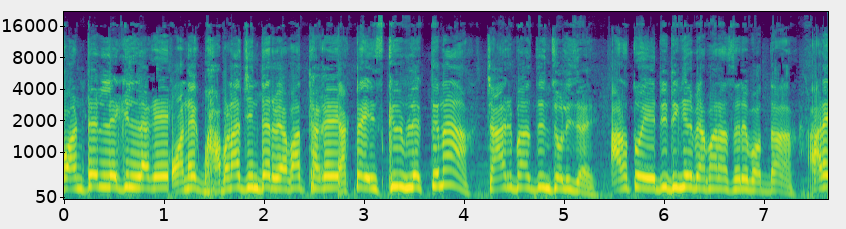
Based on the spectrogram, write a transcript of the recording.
কন্টেন্ট লেখির লাগে অনেক ভাবনা চিন্তার ব্যাপার থাকে। একটা স্ক্রিপ্ট লিখতে না চার পাঁচ দিন চলে যায়। আর তো এডিটিং এর ব্যাপার আছে রে বদ্দা। আরে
